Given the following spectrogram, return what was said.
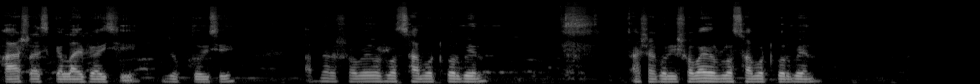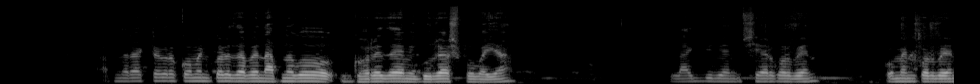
ফার্স্ট আজকে লাইফে আইছি, যুক্ত হয়েছি আপনারা সবাই ওগুলো সাপোর্ট করবেন। আশা করি সবাই ওগুলো সাপোর্ট করবেন। আপনারা একটা করে কমেন্ট করে যাবেন, আপনাকে ঘরে যাই আমি ঘুরে আসব ভাইয়া। লাইক দিবেন শেয়ার করবেন কমেন্ট করবেন।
